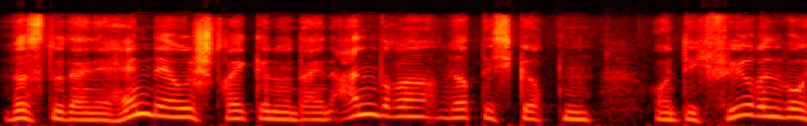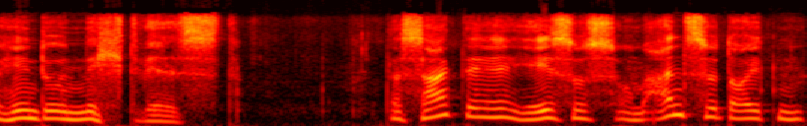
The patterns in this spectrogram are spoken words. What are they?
wirst du deine Hände ausstrecken und ein anderer wird dich gürten und dich führen, wohin du nicht willst. Das sagte Jesus, um anzudeuten,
